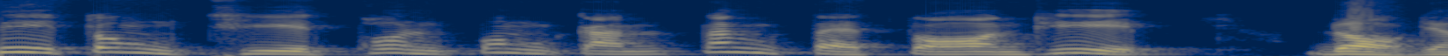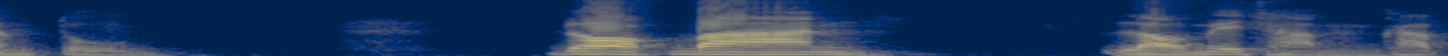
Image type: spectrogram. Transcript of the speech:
นี่ต้องฉีดพ่นป้องกันตั้งแต่ตอนที่ดอกยังตูม ดอกบานเราไม่ทำครับ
